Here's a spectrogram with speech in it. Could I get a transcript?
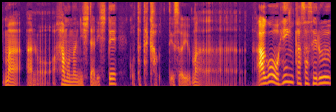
まあ、あの、刃物にしたりして、こう戦うっていう、そういう、まあ、顎を変化させる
